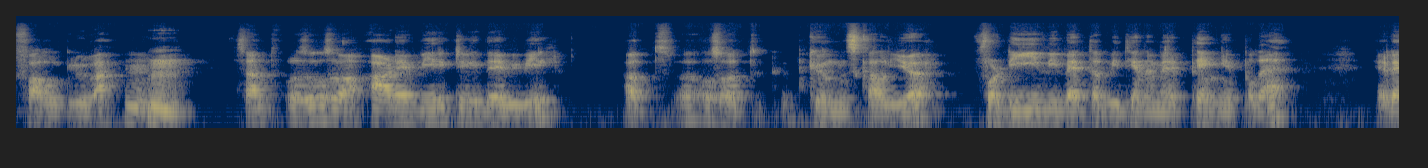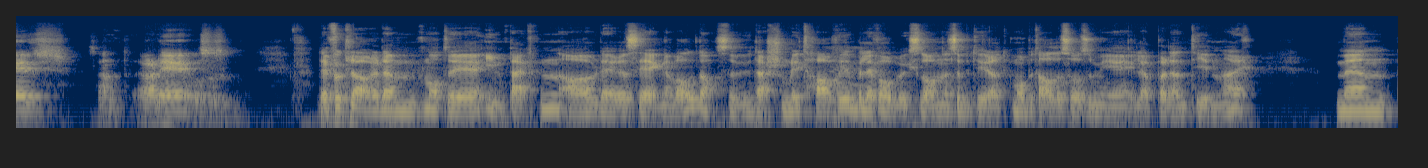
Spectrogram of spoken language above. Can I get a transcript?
fallgruva. Mm. Så og så er det virkelig det vi vil at, også at kunden skal gjøre, fordi vi vet at vi tjener mer penger på det? Eller sant? er det også Det forklarer dem på en måte impacten av deres egne valg. Da. Så dersom de tar for det forbrukslånet, så betyr det at du må betale så og så mye i løpet av den tiden her. Men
